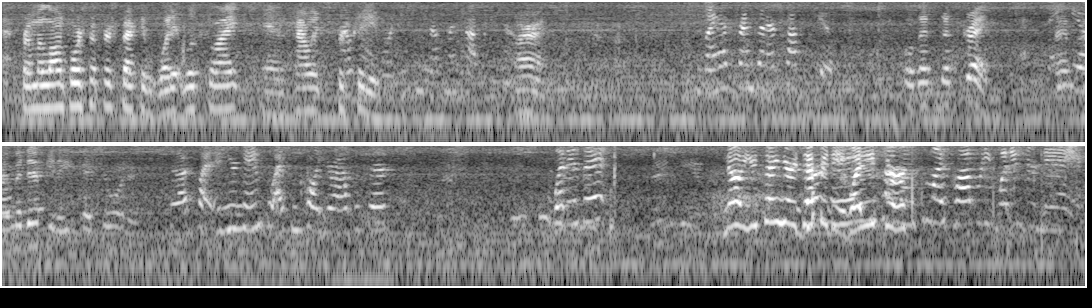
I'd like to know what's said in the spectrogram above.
uh, from a law enforcement perspective, what it looks like and how it's Okay, perceived. well, you can get off my property now. All right. Because I have friends that are cops too. Well, that, that's great. Thank I'm, you. I'm a deputy, in case you're wondering. No, that's fine. And your name, so I can call your officer? What is it? No, you're saying you're a deputy. name? What is Come your onto my property. What is your name?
